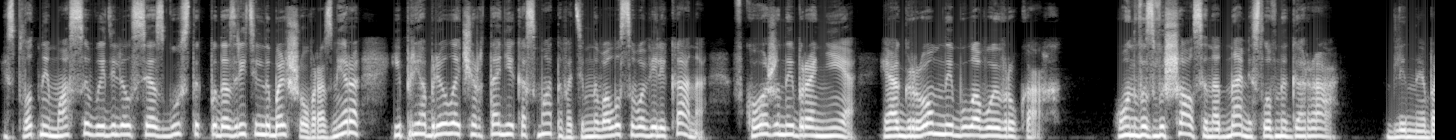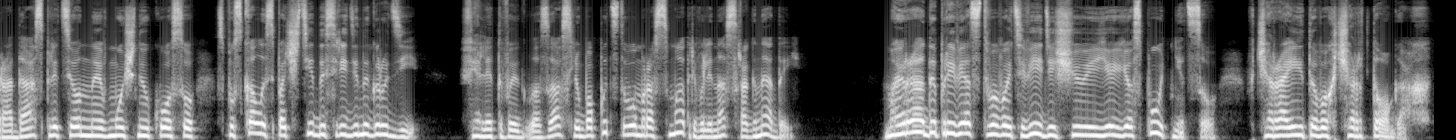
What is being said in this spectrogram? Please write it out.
из плотной массы выделился сгусток подозрительно большого размера и приобрел очертания косматого темноволосого великана в кожаной броне и огромной булавой в руках. Он возвышался над нами, словно гора. Длинная борода, сплетенная в мощную косу, спускалась почти до середины груди. Фиолетовые глаза с любопытством рассматривали нас с Рагнедой. Мы рады приветствовать видящую и ее спутницу в чароитовых чертогах.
